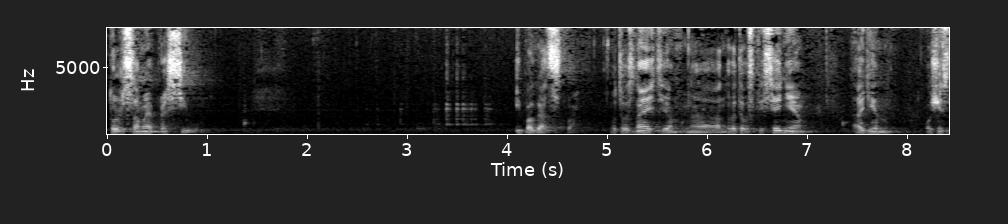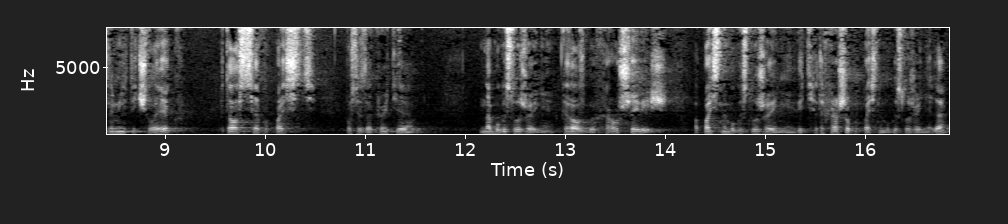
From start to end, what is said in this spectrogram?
То же самое про силу и богатство. Вот вы знаете, э, в это воскресенье один очень знаменитый человек – пытался попасть после закрытия на богослужение. Казалось бы, хорошая вещь – попасть на богослужение. Ведь это хорошо попасть на богослужение, да?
